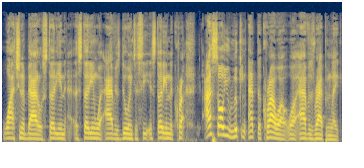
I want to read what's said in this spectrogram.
watching a battle, studying uh, studying what Av is doing to see, and studying the crowd. I saw you looking at the crowd while while Av is rapping. Like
